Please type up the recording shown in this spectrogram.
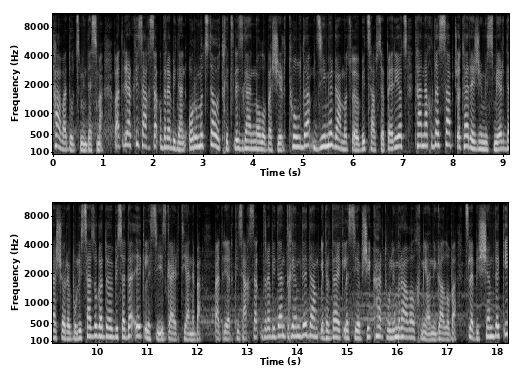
თავად უწმინდესმა. პატრიარქის აღსაყდრებიდან 44 წლის განმავლობაში რთულ და ძიმე გამოწვევებით სავსე პერიოდს თანახლდა საბჭოთა რეჟიმის მიერ დაშორებული საზოგადოებისა და ეკლესიის გაერთიანება. პატრიარქის აღსაყდრებიდან დღემდე დამკვიდრდა ეკლესიებში ქართული მრავალხმიანი გალობა. წლების შემდეგ კი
